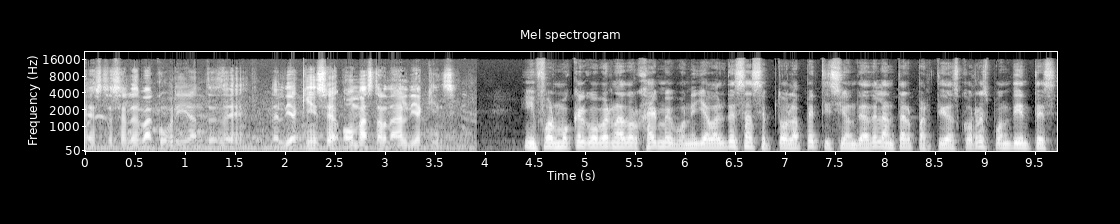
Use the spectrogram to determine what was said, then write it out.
este, se les va a cubrir antes del día 15 o más tardar el día 15 informó que el gobernador Jaime Bonilla Valdés aceptó la petición de adelantar partidas correspondientes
